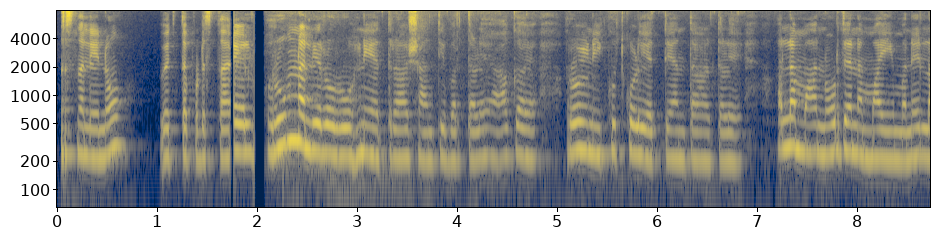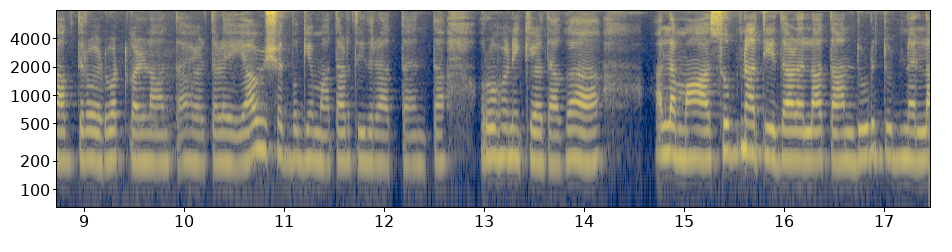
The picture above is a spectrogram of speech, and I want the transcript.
ಮನಸ್ಸಿನಲ್ಲೇನೋ ವ್ಯಕ್ತಪಡಿಸ್ತಾರೆ ರೂಮ್ನಲ್ಲಿರೋ ರೋಹಿಣಿ ಹತ್ರ ಶಾಂತಿ ಬರ್ತಾಳೆ. ಆಗ ರೋಹಿಣಿ ಕೂತ್ಕೊಳ್ಳಿ ಅತ್ತೆ ಅಂತ ಹೇಳ್ತಾಳೆ. ಅಲ್ಲಮ್ಮ ನೋಡ್ದೇನಮ್ಮ ಈ ಮನೇಲಿ ಆಗ್ತಿರೋ ಎಡವಟ್ಗಳನ್ನ ಅಂತ ಹೇಳ್ತಾಳೆ. ಯಾವ ವಿಷಯದ ಬಗ್ಗೆ ಮಾತಾಡ್ತಿದ್ದೀರಾ ಅತ್ತ ಅಂತ ರೋಹಿಣಿ ಕೇಳಿದಾಗ, ಅಲ್ಲಮ್ಮ, ಆ ಸುಬ್ನಾತಿ ಇದ್ದಾಳಲ್ಲ, ತಾನು ದುಡ್ಡು ದುಡ್ಡನ್ನೆಲ್ಲ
